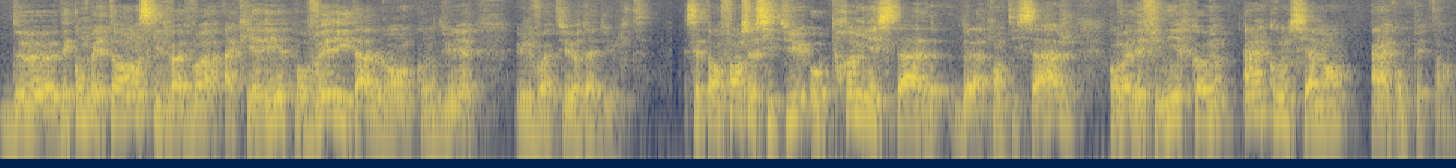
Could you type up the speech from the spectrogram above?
de, des compétences qu'il va devoir acquérir pour véritablement conduire une voiture d'adulte. Cet enfant se situe au premier stade de l'apprentissage qu'on va définir comme inconsciemment incompétent.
